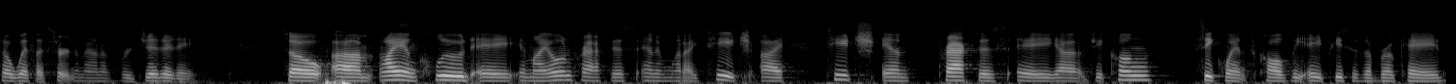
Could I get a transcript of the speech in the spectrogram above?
so with a certain amount of rigidity. So um, I include a in my own practice and in what I teach. I teach and practice a uh, Qigong sequence called the Eight Pieces of Brocade,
